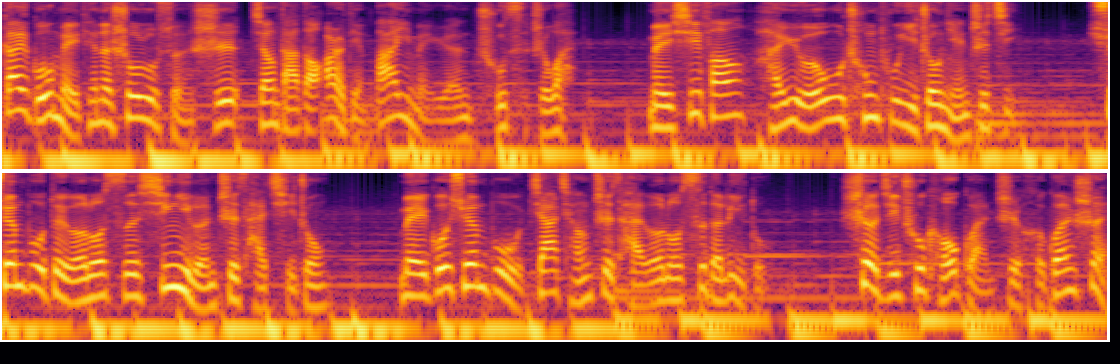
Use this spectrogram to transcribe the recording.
该国每天的收入损失将达到二点八亿美元。除此之外，美西方还于俄乌冲突一周年之际，宣布对俄罗斯新一轮制裁，其中，美国宣布加强制裁俄罗斯的力度，涉及出口管制和关税；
